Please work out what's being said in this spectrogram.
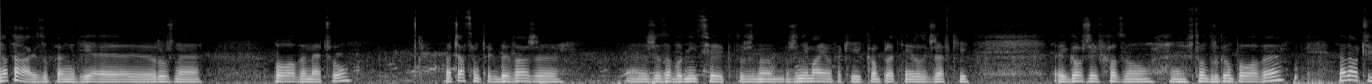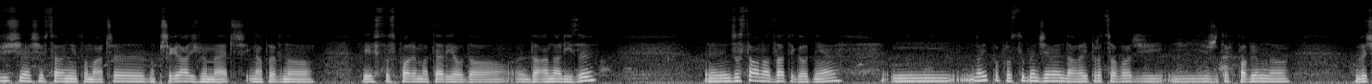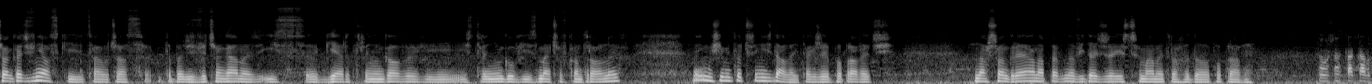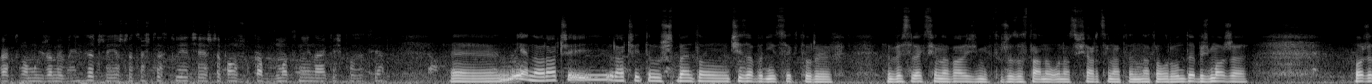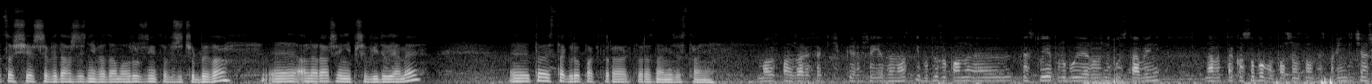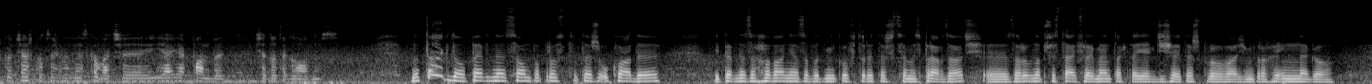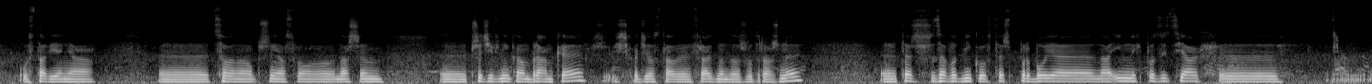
No tak, zupełnie dwie różne połowy meczu. No czasem tak bywa, że, że zawodnicy, którzy no, może nie mają takiej kompletnej rozgrzewki, gorzej wchodzą w tą drugą połowę. No ale oczywiście ja się wcale nie tłumaczę. No, przegraliśmy mecz i na pewno jest to spory materiał do, do analizy. Zostało nam dwa tygodnie i, no i po prostu będziemy dalej pracować i, i że tak powiem, no, wyciągać wnioski cały czas. To powiedzieć, wyciągamy i z gier treningowych, i, i z treningów, i z meczów kontrolnych. No i musimy to czynić dalej, tak żeby poprawiać naszą grę, a na pewno widać, że jeszcze mamy trochę do poprawy. To już jest ta kadra, którą ujrzymy w lidze, czy jeszcze coś testujecie? Jeszcze Pan szuka wzmocnień na jakieś pozycje? E, Nie no, raczej, raczej to już będą ci zawodnicy, których wyselekcjonowaliśmy, którzy zostaną u nas w siarce na, ten, na tą rundę. Być może, może coś się jeszcze wydarzyć, nie wiadomo, różnie to w życiu bywa, e, ale raczej nie przewidujemy. E, To jest ta grupa, która, która z nami zostanie. Ma już Pan zarys jakiejś pierwszej jedenastki, bo dużo Pan e, testuje, próbuje różnych ustawień, nawet tak osobowo patrząc na te sparingi, ciężko, ciężko coś wywnioskować. Jak, Pan by się do tego odniósł? No tak, no pewne są po prostu też układy i pewne zachowania zawodników, które też chcemy sprawdzać, zarówno przy stałych fragmentach, tak jak dzisiaj też próbowaliśmy trochę innego ustawienia, co no, przyniosło naszym e, przeciwnikom bramkę, jeśli chodzi o stały fragment na rzut rożny. E, Też zawodników też próbuję na innych pozycjach, e,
